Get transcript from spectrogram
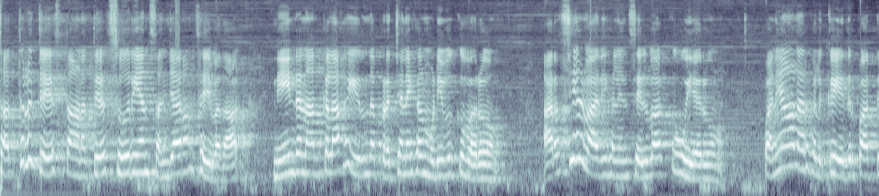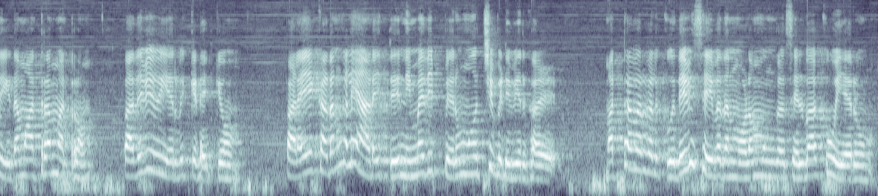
சத்ரு ஜெயஸ்தானத்தில் சூரியன் சஞ்சாரம் செய்வதால் நீண்ட நாட்களாக இருந்த பிரச்சனைகள் முடிவுக்கு வரும். அரசியல்வாதிகளின் செல்வாக்கு உயரும். பணியாளர்களுக்கு எதிர்பார்த்த இடமாற்றம் மற்றும் பதவி உயர்வு கிடைக்கும். பழைய கடன்களை அடைத்து நிம்மதி பெருமூச்சு விடுவீர்கள். மற்றவர்களுக்கு உதவி செய்வதன் மூலம் உங்கள் செல்வாக்கு உயரும்.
